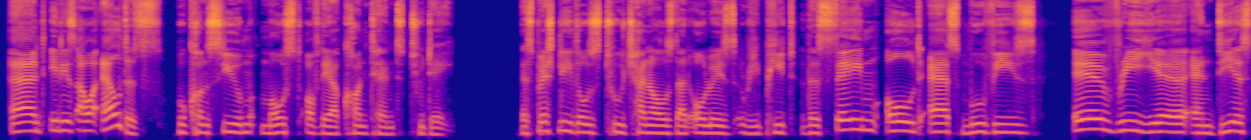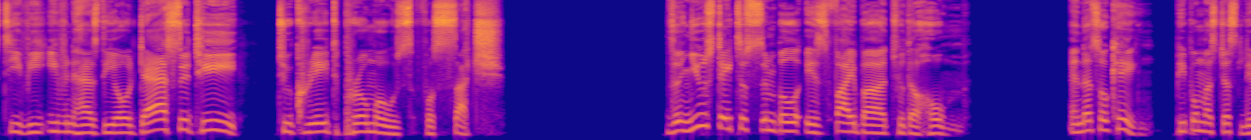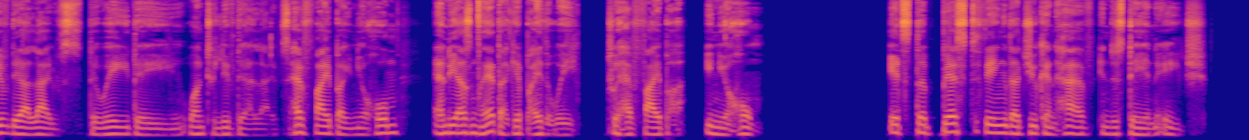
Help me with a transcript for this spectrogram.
and it is our elders who consume most of their content today. Especially those two channels that always repeat the same old ass movies every year, and DSTV even has the audacity to create promos for such. The new status symbol is fiber to the home. And that's okay people must just live their lives the way they want to live their lives. Have fiber in your home. And iyazinceda ke by the way to have fiber in your home. It's the best thing that you can have in this day and age.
